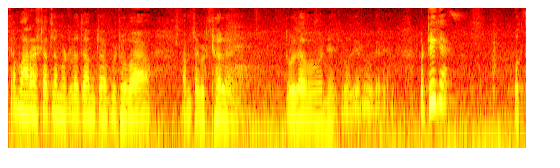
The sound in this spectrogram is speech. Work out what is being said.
किंवा महाराष्ट्रातलं म्हटलं तर आमचा विठोबा आमचा विठ्ठल आहे तुळजाभवानी आहेत वगैरे वगैरे. पण ठीक आहे. फक्त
